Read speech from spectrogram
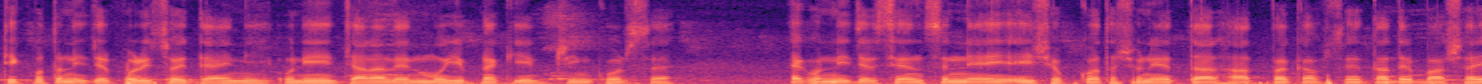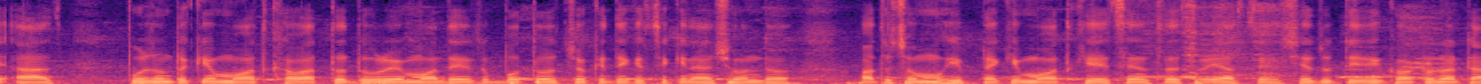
ঠিকমতো নিজের পরিচয় দেয়নি। উনি জানালেন, মুহিব নাকি ড্রিঙ্ক করছে। এখন নিজের সেন্স নেই। এইসব কথা শুনে তার হাত পা কাঁপছে। তাদের বাসায় আজ পর্যন্ত কেউ মদ খাওয়া তো দূরে মদের বোতল চোখে দেখেছে কিনা? সন্দেহ। অথচ মুহিব নাকি মদ খেয়ে সেন্সলেস হয়ে আসছে সে যদি ঘটনাটা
